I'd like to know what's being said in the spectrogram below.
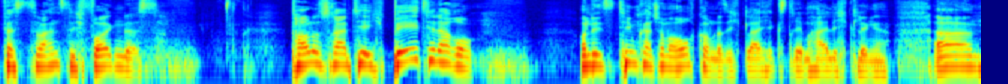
Vers 20 folgendes. Paulus schreibt hier, ich bete darum, und das Team kann schon mal hochkommen, dass ich gleich extrem heilig klinge. Ähm,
